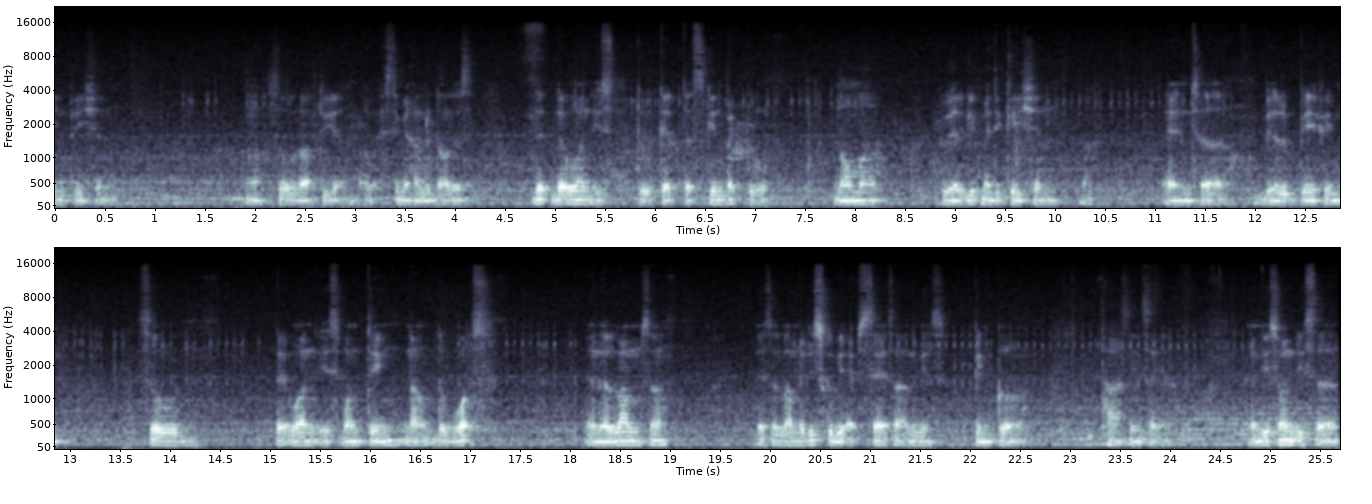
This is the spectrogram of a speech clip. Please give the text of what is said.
inpatient. Uh, so roughly, uh, I estimate hundred dollars. That that one is to get the skin back to normal. We will give medication uh, and uh, to bathe him. So that one is one thing. Now the warts and the lumps. Uh, there's a lump. This could be abscess. Uh, that means pimple, pus inside. Uh. And this one is uh,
